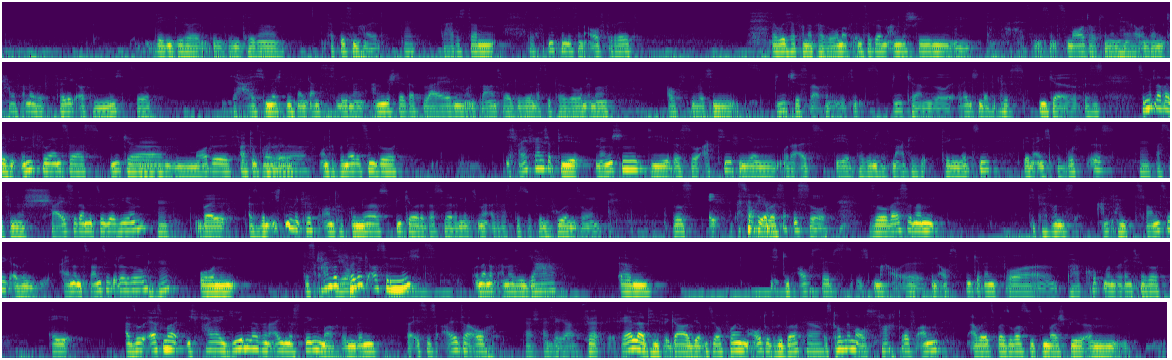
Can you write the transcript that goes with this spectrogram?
wegen, dieser, wegen diesem Thema Verbissenheit, Hm. Da hatte ich dann, das hat mich so ein bisschen aufgeregt. Da wurde ich halt von einer Person auf Instagram angeschrieben und dann war da halt so ein bisschen Smalltalk hin und her und dann kam auf einmal so völlig aus dem Nichts so, ja, ich möchte nicht mein ganzes Leben lang Angestellter bleiben und bla. Und ich habe halt gesehen, dass die Person immer auf irgendwelchen Speeches war, von irgendwelchen Speakern. So. Allein schon der Begriff Speaker. So. Das ist so mittlerweile wie Influencer, Speaker, Mhm. Model, Fitnessmodel, Entrepreneur. Entrepreneur. Das sind so. Ich weiß gar nicht, ob die Menschen, die das so aktiv in ihrem oder als für ihr persönliches Marketing nutzen, denen eigentlich bewusst ist, Hm. was die für eine Scheiße damit suggerieren. Hm. Weil, also wenn ich den Begriff Entrepreneur, Speaker oder das höre, dann denke ich mal, Alter, was bist du für ein Hurensohn? So ist, ey, sorry, aber es ist so. So, weißt du, dann, die Person ist Anfang 20, also 21 oder so. Mhm. Und das kam so jung. völlig aus dem Nichts. Und dann auf einmal so, ja, ähm, ich gebe auch selbst, ich mach, äh, bin auch Speakerin vor ein paar Gruppen und so denke ich mir so, ey, also erstmal, ich feiere jeden, der sein eigenes Ding macht. Und wenn, da ist das Alter auch Ja, scheißegal. relativ egal. Wir hatten es ja auch vorhin im Auto drüber. Ja. Es kommt immer aufs Fach drauf an, aber jetzt bei sowas wie zum Beispiel ähm,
